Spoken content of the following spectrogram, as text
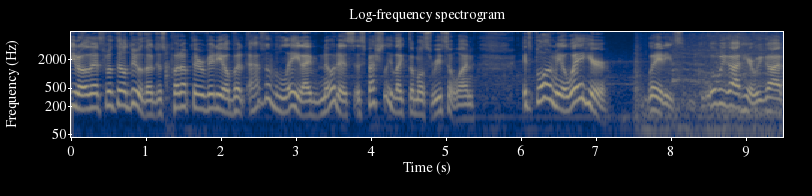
you know, that's what they'll do. They'll just put up their video. But as of late, I've noticed, especially like the most recent one, it's blowing me away here, ladies. What we got here? We got.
